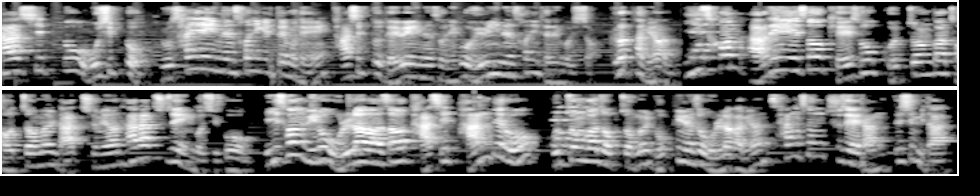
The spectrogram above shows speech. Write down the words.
40도, 50도 요 사이에 있는 선이기 때문에 40도 내외에 있는 선이고 의미 있는 선이 되는 것이죠. 그렇다면 이 선 아래에서 계속 고점과 저점을 낮추면 하락 추세인 것이고 이 선 위로 올라와서 다시 반대로 고점과 저점을 높이면서 올라가면 상승 추세라는 뜻입니다.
